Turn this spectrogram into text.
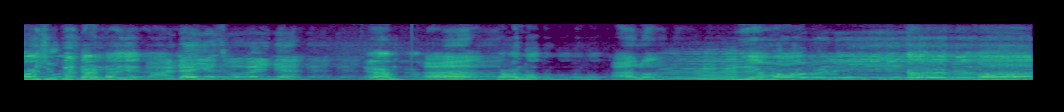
વાવશું કે ઢાંઢાએ ગાંઠાઈએ જ વગાઈ ને. એમ? હા. હાલો તમે હાલો. હાલો. હે વાવણી કરવા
